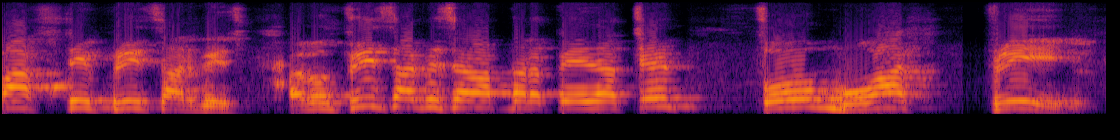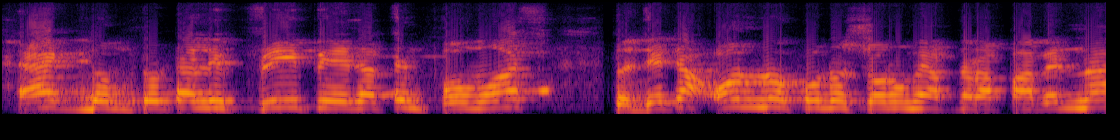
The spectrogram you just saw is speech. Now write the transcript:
পাঁচটি ফ্রি সার্ভিস এবং ফ্রি সার্ভিস আপনারা পেয়ে যাচ্ছেন ফোম ওয়াশ ফ্রি একদম টোটালি ফ্রি পেয়ে যাচ্ছেন ফোম ওয়াশ তো যেটা অন্য কোন শোরুমে আপনারা পাবেন না।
